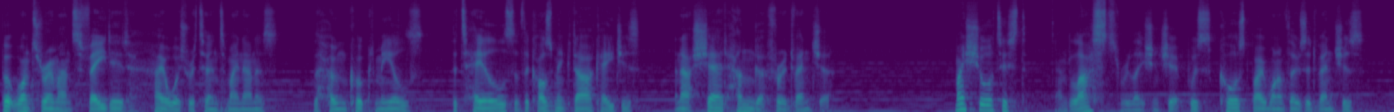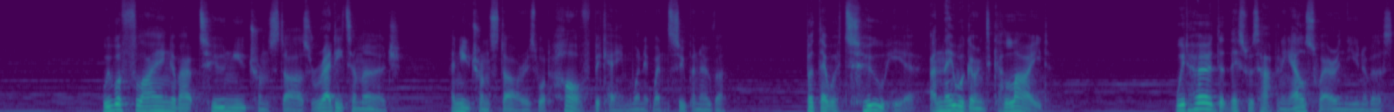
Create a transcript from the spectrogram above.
But once romance faded, I always returned to my nanas, the home cooked meals, the tales of the cosmic dark ages, and our shared hunger for adventure. My shortest and last relationship was caused by one of those adventures. We were flying about two neutron stars ready to merge. A neutron star is what Hov became when it went supernova. But there were two here, and they were going to collide. We'd heard that this was happening elsewhere in the universe,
